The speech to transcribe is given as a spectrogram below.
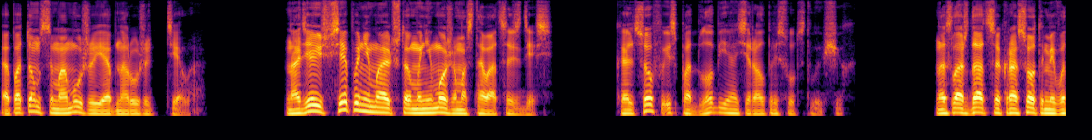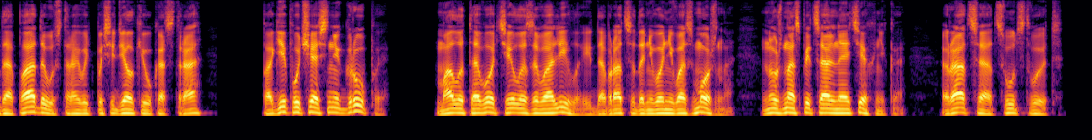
а потом самому же и обнаружить тело. «Надеюсь, все понимают, что мы не можем оставаться здесь». Кольцов из-под лобья озирал присутствующих. Наслаждаться красотами водопада, устраивать посиделки у костра. Погиб участник группы. Мало того, тело завалило, и добраться до него невозможно. Нужна специальная техника. Рация отсутствует.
